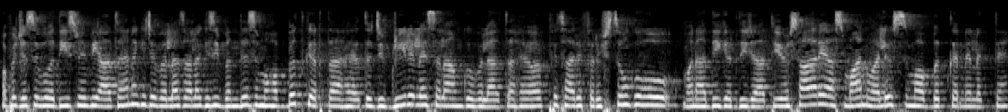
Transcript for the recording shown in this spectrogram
اور پھر جیسے وہ حدیث میں بھی آتا ہے نا کہ جب اللہ تعالیٰ کسی بندے سے محبت کرتا ہے تو جبریل علیہ السلام کو بلاتا ہے اور پھر سارے فرشتوں کو وہ منادی کر دی جاتی ہے اور سارے آسمان والے اس سے محبت کرنے لگتے ہیں۔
